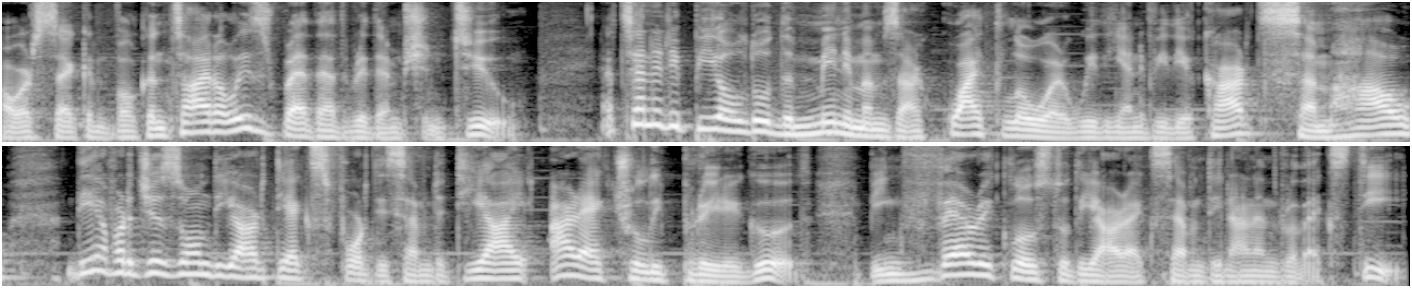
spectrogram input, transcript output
Our second Vulkan title is Red Dead Redemption 2. At 1080p, although the minimums are quite lower with the Nvidia cards, somehow, the averages on the RTX 4070 Ti are actually pretty good, being very close to the RX 7900 XT,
